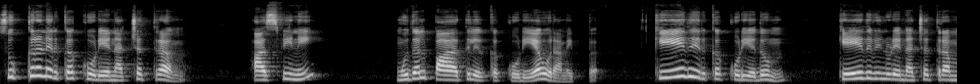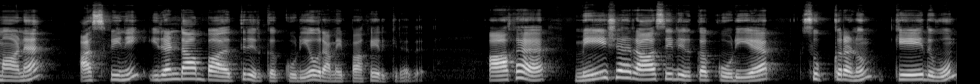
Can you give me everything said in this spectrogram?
சுக்கரன் இருக்கக்கூடிய நட்சத்திரம் அஸ்வினி முதல் பாதத்தில் இருக்கக்கூடிய ஒரு அமைப்பு. கேது இருக்கக்கூடியதும் கேதுவினுடைய நட்சத்திரமான அஸ்வினி இரண்டாம் பாதத்தில் இருக்கக்கூடிய ஒரு அமைப்பாக இருக்கிறது. ஆக மேஷ ராசியில் இருக்கக்கூடிய சுக்கரனும் கேதுவும்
